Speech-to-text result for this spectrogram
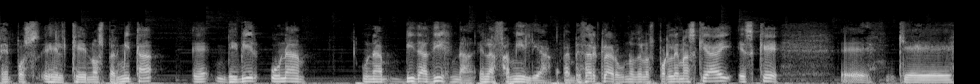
eh, pues, el que nos permita eh, vivir una, una vida digna en la familia. Para empezar, claro, uno de los problemas que hay es que eh, que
